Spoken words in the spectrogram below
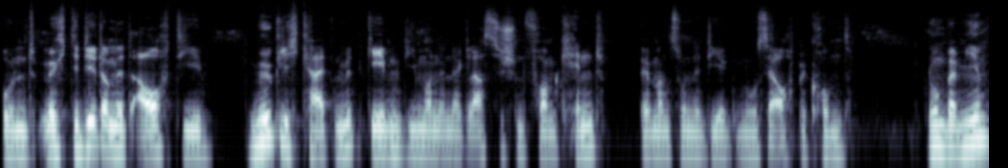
und möchte dir damit auch die Möglichkeiten mitgeben, die man in der klassischen Form kennt, wenn man so eine Diagnose auch bekommt. Nun, bei mir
